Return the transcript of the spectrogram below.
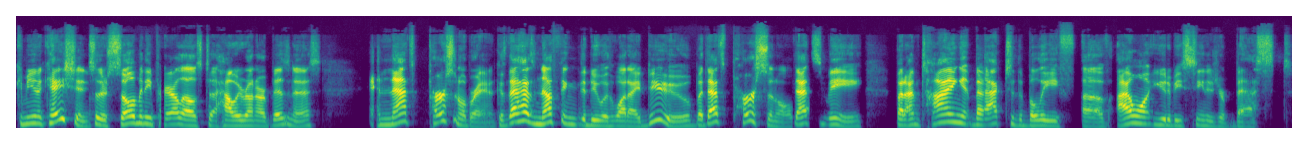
communication. So there's so many parallels to how we run our business. And that's personal brand because that has nothing to do with what I do, but that's personal. That's me. But I'm tying it back to the belief of I want you to be seen as your best.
